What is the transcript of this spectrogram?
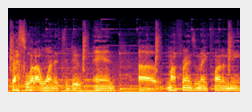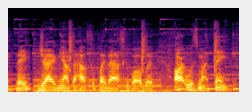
That's what I wanted to do. And uh, my friends would make fun of me. They drag me out the house to play basketball, but art was my thing.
